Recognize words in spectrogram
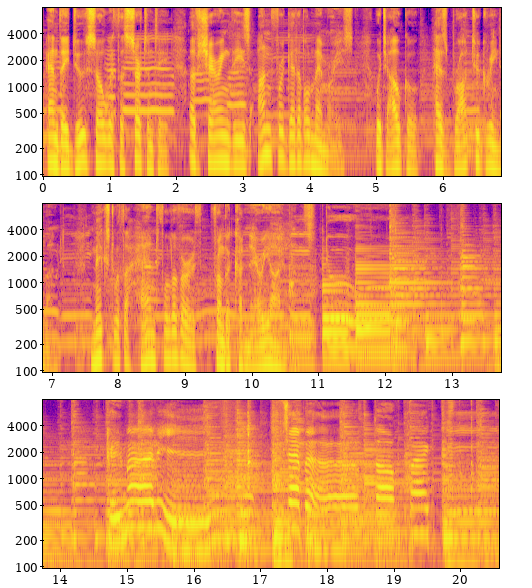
And they do so with the certainty of sharing these unforgettable memories, which Auku has brought to Greenland, mixed with a handful of earth from the Canary Islands. Kimarin Tapel Tapari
